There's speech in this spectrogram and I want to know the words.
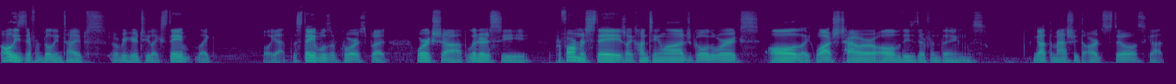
all these different building types over here too, like stable, like, well, yeah, the stables, of course, but workshop, literacy, performer stage, like hunting lodge, gold works, all like watchtower, all of these different things. Got the mastery, of the art still. It's got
